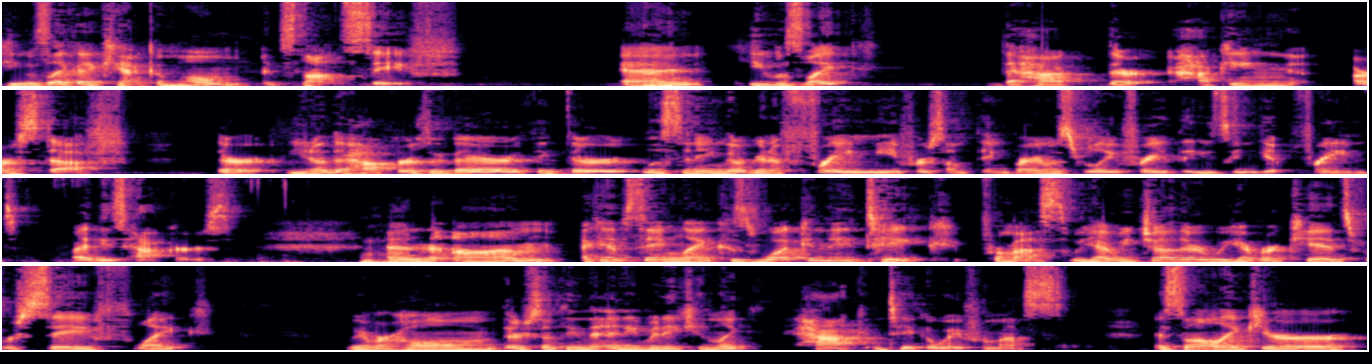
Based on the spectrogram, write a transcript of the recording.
he was like, I can't come home, it's not safe. And he was like, the hack, they're hacking our stuff. They're you know the hackers are there. I think they're listening. They're going to frame me for something. Brian was really afraid that he was going to get framed by these hackers. Mhm. and um, i kept saying like because what can they take from us? We have each other. We have our kids. We're safe. Like we have our home. There's nothing that anybody can like hack and take away from us. It's not like you're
